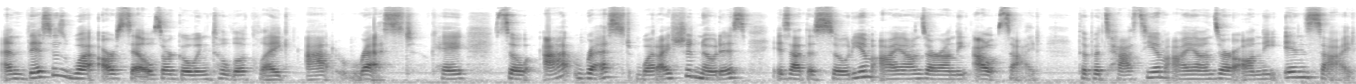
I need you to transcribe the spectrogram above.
And this is what our cells are going to look like at rest. Okay, so at rest, what I should notice is that the sodium ions are on the outside, the potassium ions are on the inside,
